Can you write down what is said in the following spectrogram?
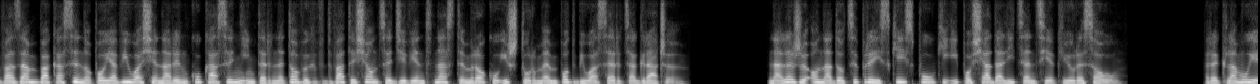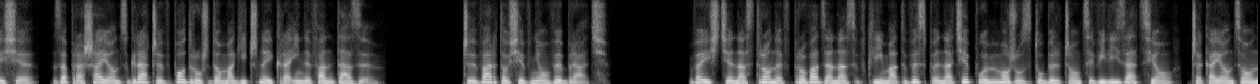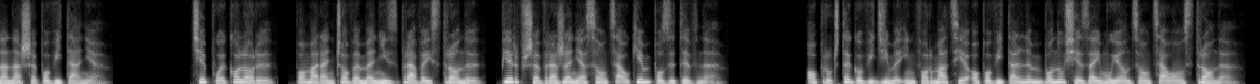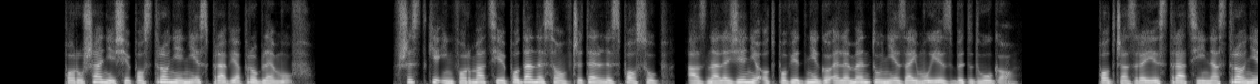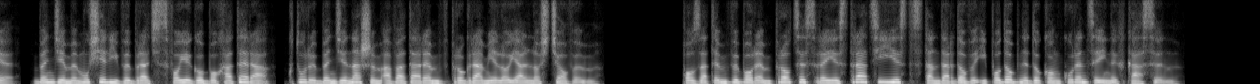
Wazamba Casino pojawiła się na rynku kasyn internetowych w 2019 roku i szturmem podbiła serca graczy. Należy ona do cypryjskiej spółki i posiada licencję Curaçao. Reklamuje się, zapraszając graczy w podróż do magicznej krainy fantazy. Czy warto się w nią wybrać? Wejście na stronę wprowadza nas w klimat wyspy na ciepłym morzu z tubylczą cywilizacją, czekającą na nasze powitanie. Ciepłe kolory, pomarańczowe menu z prawej strony, pierwsze wrażenia są całkiem pozytywne. Oprócz tego widzimy informację o powitalnym bonusie zajmującą całą stronę. Poruszanie się po stronie nie sprawia problemów. Wszystkie informacje podane są w czytelny sposób, a znalezienie odpowiedniego elementu nie zajmuje zbyt długo. Podczas rejestracji na stronie, będziemy musieli wybrać swojego bohatera, który będzie naszym awatarem w programie lojalnościowym. Poza tym wyborem proces rejestracji jest standardowy i podobny do konkurencyjnych kasyn.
